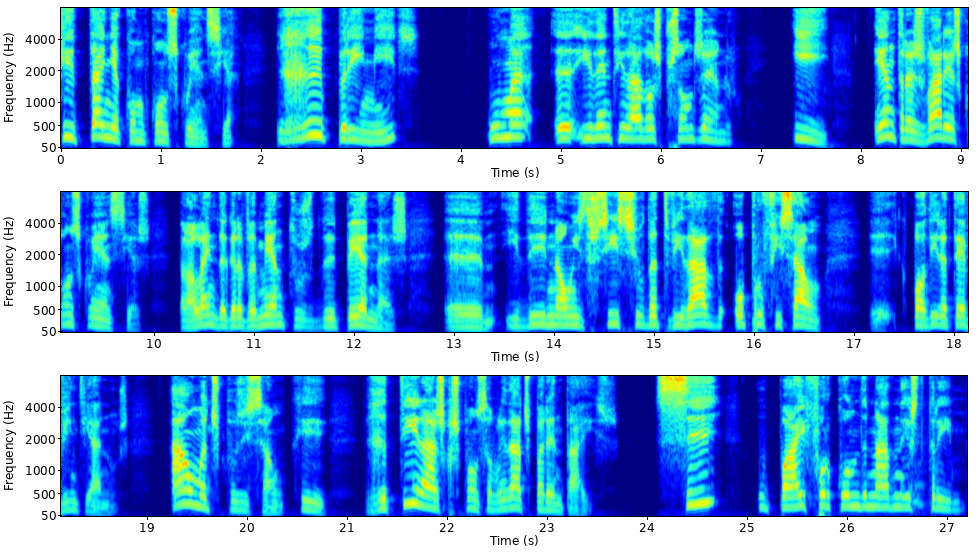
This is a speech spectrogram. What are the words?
que tenha como consequência reprimir uma uh, identidade ou expressão de género. E entre as várias consequências, para além de agravamentos de penas uh, e de não exercício de atividade ou profissão, uh, que pode ir até 20 anos, há uma disposição que retira as responsabilidades parentais se o pai for condenado neste crime.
